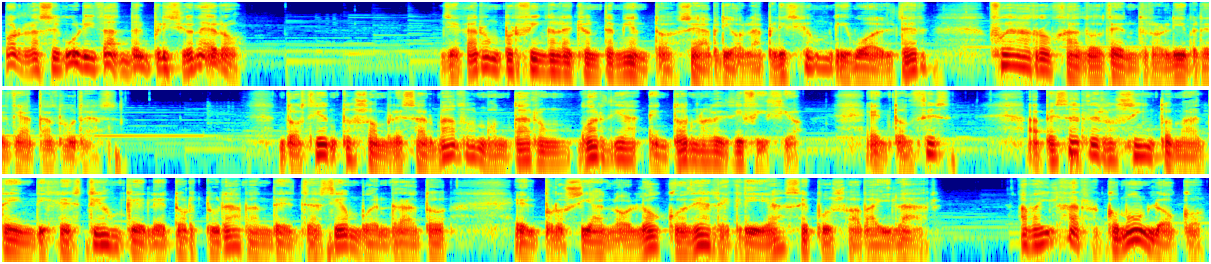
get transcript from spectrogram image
por la seguridad del prisionero! Llegaron por fin al ayuntamiento, se abrió la prisión y Walter fue arrojado dentro libre de ataduras. Doscientos hombres armados montaron guardia en torno al edificio. Entonces, a pesar de los síntomas de indigestión que le torturaban desde hacía un buen rato, el prusiano loco de alegría se puso a bailar. A bailar como un loco,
